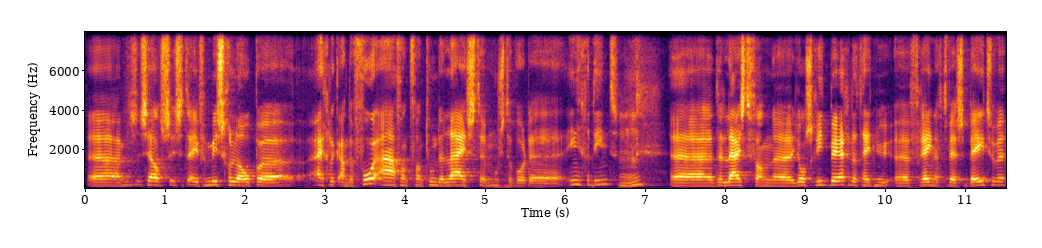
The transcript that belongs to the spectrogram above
Uh, zelfs is het even misgelopen, eigenlijk aan de vooravond van toen de lijsten moesten worden ingediend. Mm -hmm. Uh, de lijst van uh, Jos Rietbergen, dat heet nu eh, Verenigd West-Betuwe,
